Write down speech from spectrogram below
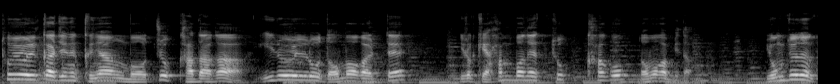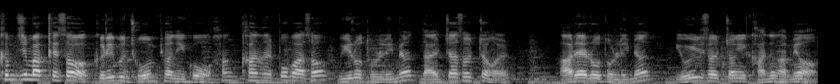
토요일까지는 그냥 뭐 쭉 가다가 일요일로 넘어갈 때 이렇게 한 번에 툭 하고 넘어갑니다. 용두는 큼지막해서 그립은 좋은 편이고 한 칸을 뽑아서 위로 돌리면 날짜 설정을 아래로 돌리면 요일 설정이 가능하며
